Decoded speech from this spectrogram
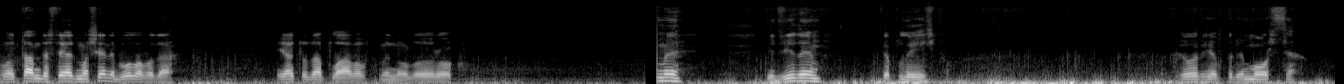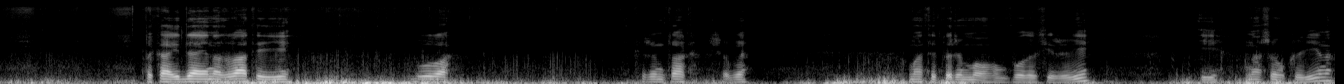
от там, де стоять машини, була вода. Я туди плавав минулого року. Ми відвідаємо капличку. Георгія Переможця. Така ідея назвати її була, скажімо так, щоб мати перемогу. Були всі живі і наша Україна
